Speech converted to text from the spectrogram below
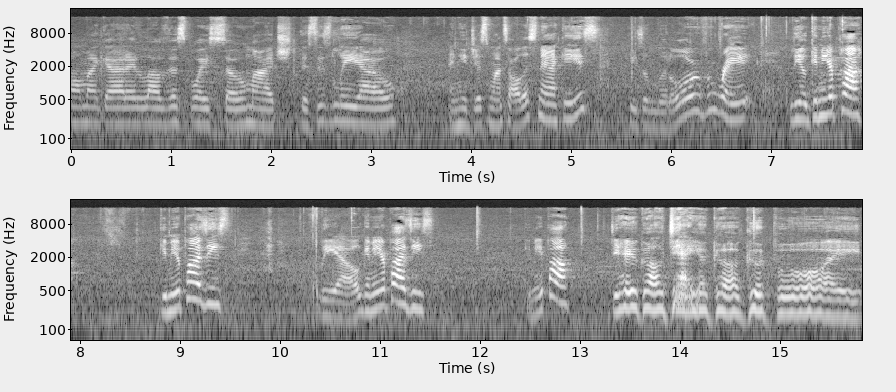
Oh my God, I love this boy so much. This is Leo, and he just wants all the snackies. He's a little overweight. Leo, give me your paw. Give me your pawsies. Leo, give me your pawsies. Give me a paw. There you go, there you go. Good boy.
